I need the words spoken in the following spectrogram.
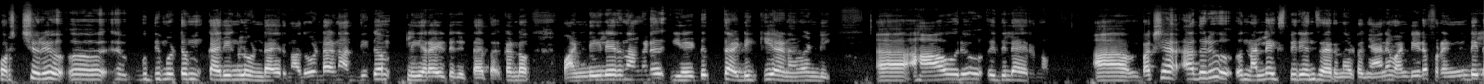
കുറച്ചൊരു ബുദ്ധിമുട്ടും കാര്യങ്ങളും ഉണ്ടായിരുന്നു. അതുകൊണ്ടാണ് അധികം ക്ലിയർ ആയിട്ട് കിട്ടാത്തത്. കണ്ടോ വണ്ടിയിലിരുന്ന് അങ്ങോട്ട് എടുത്തടിക്കുകയാണ് വണ്ടി. ആ ഒരു ഇതിലായിരുന്നു. പക്ഷെ അതൊരു നല്ല എക്സ്പീരിയൻസ് ആയിരുന്നു കേട്ടോ. ഞാൻ വണ്ടിയുടെ ഫ്രണ്ടിൽ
